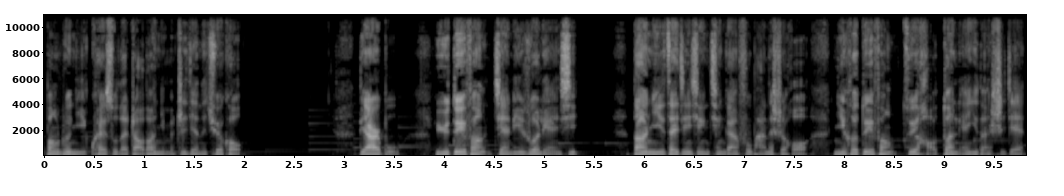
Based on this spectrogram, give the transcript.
帮助你快速的找到你们之间的缺口。第二步，与对方建立弱联系。当你在进行情感复盘的时候，你和对方最好断联一段时间。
